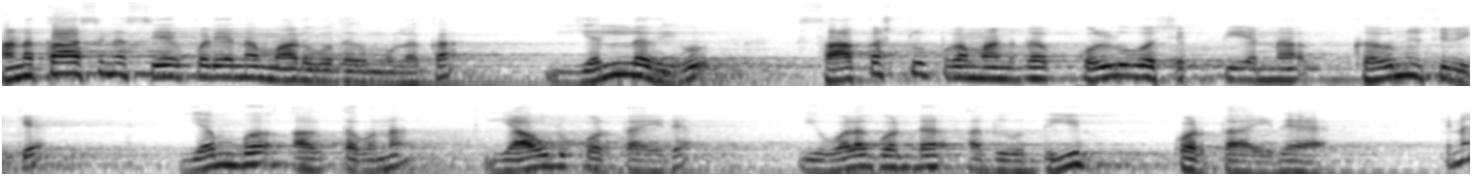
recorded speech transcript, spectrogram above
ಹಣಕಾಸಿನ ಸೇರ್ಪಡೆಯನ್ನು ಮಾಡುವುದರ ಮೂಲಕ ಎಲ್ಲರಿಗೂ ಸಾಕಷ್ಟು ಪ್ರಮಾಣದ ಕೊಳ್ಳುವ ಶಕ್ತಿಯನ್ನು ಕರುಣಿಸುವಿಕೆ ಎಂಬ ಅರ್ಥವನ್ನು ಯಾವುದು ಕೊಡ್ತಾ ಇದೆ? ಈ ಒಳಗೊಂಡ ಅಭಿವೃದ್ಧಿಯು ಕೊಡ್ತಾ ಇದೆ. ಓಕೆನಾ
